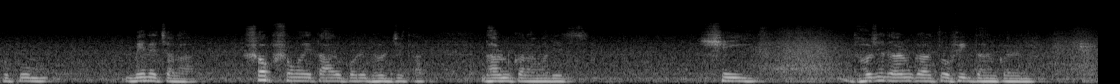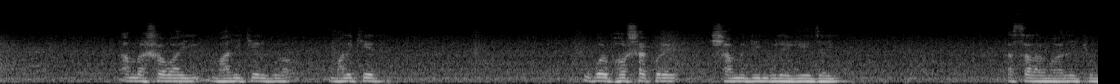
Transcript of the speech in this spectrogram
হুকুম মেনে চলা, সব সময় তার উপরে ধৈর্য ধারণ করা আমাদের সেই ধৈর্য ধারণ করার তৌফিক দান করেন। আমরা সবাই মালিকের মালিকের উপর ভরসা করে সামনের দিনগুলো এগিয়ে যাই। আসসালামু আলাইকুম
